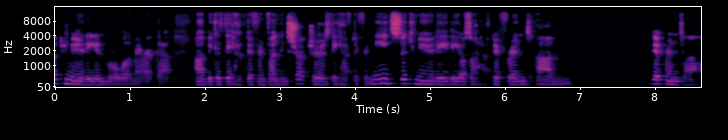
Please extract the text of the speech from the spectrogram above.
a community in rural America uh, because they have different funding structures, they have different needs to the community, they also have different, um, different um,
